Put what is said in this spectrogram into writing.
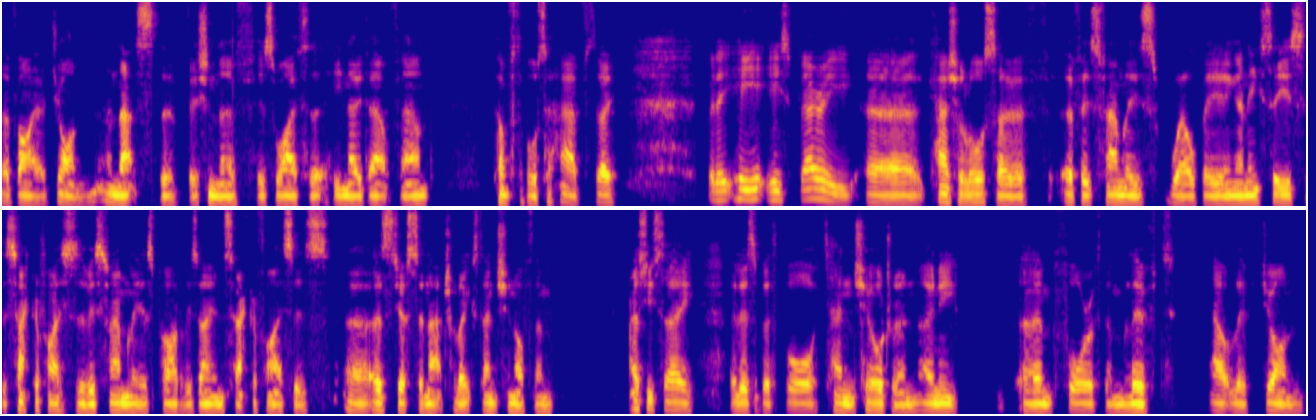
are via John, and that's the vision of his wife that he no doubt found comfortable to have. So, but he he's very uh, casual also of of his family's well being, and he sees the sacrifices of his family as part of his own sacrifices, uh, as just a natural extension of them as you say, Elizabeth bore 10 children, only um, four of them lived, outlived John.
